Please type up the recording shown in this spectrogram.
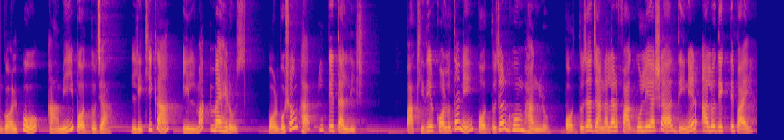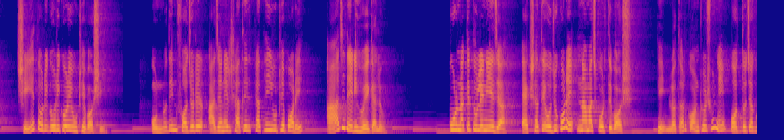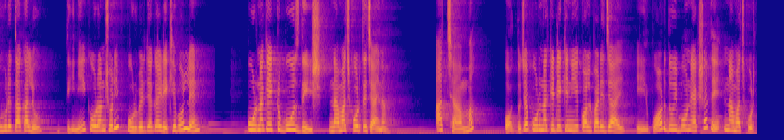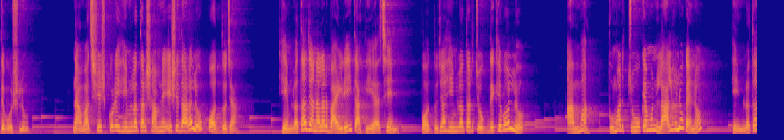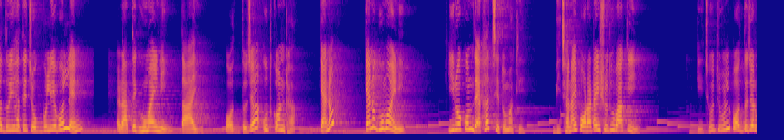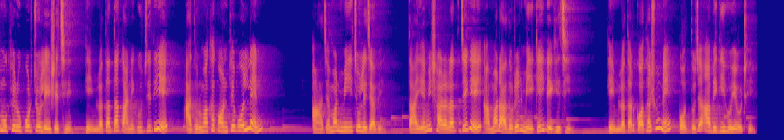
গল্প আমি পদ্মজা, লেখিকা ইলমা মেহরোজ, পর্ব সংখ্যা তেতাল্লিশ। পাখিদের কলতানে পদ্মজার ঘুম ভাঙল। পদ্মজা জানালার ফাঁক গলে আসা দিনের আলো দেখতে পায়। সে তড়িঘড়ি করে উঠে বসে। অন্যদিন ফজরের আজানের সাথে সাথেই উঠে পড়ে। আজ দেরি হয়ে গেল। পূর্ণাকে তুলে নিয়ে যা, একসাথে অজু করে নামাজ পড়তে বস। হেমলতার কণ্ঠ শুনে পদ্মজা ঘুরে তাকালো। তিনি কোরআন শরীফ পূর্বের জায়গায় রেখে বললেন, পূর্ণাকে একটু বুঝ দিস, নামাজ পড়তে চায় না। আচ্ছা আম্মা। পদ্মজা পূর্ণাকে ডেকে নিয়ে কলপারে যায়। এরপর দুই বোন একসাথে নামাজ পড়তে বসল। নামাজ শেষ করে হেমলতার সামনে এসে দাঁড়াল পদ্মজা। হেমলতা জানালার বাইরেই তাকিয়ে আছেন। পদ্মজা হেমলতার চোখ দেখে বলল, আম্মা তোমার চোখ এমন লাল হলো কেন? হেমলতা দুই হাতে চোখ বুলিয়ে বললেন, রাতে ঘুমাইনি, তাই। পদ্মজা উৎকণ্ঠা। কেন? কেন ঘুমায়নি? কীরকম দেখাচ্ছে তোমাকে? বিছানায় পড়াটাই শুধু বাকি। কিছু চুল পদ্মজার মুখের উপর চলে এসেছে। হেমলতা তা কানে গুজে দিয়ে আদর মাখা কণ্ঠে বললেন, আজ আমার মেয়ে চলে যাবে। তাই আমি সারা রাত জেগে আমার আদরের মেয়েকেই দেখেছি। হেমলতার কথা শুনে পদ্মজা আবেগী হয়ে ওঠে।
